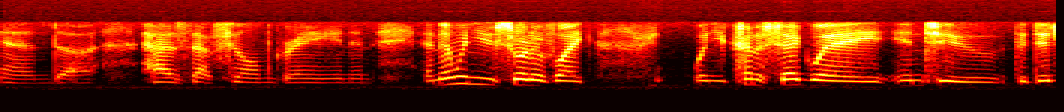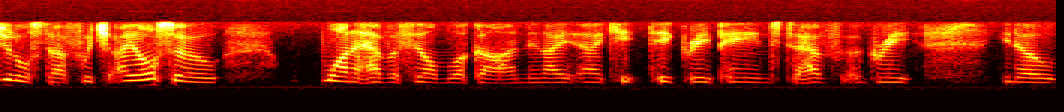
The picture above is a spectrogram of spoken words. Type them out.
and uh, has that film grain. And and then when you sort of like when you kind of segue into the digital stuff, which I also want to have a film look on, and I, I take great pains to have a great, you know,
